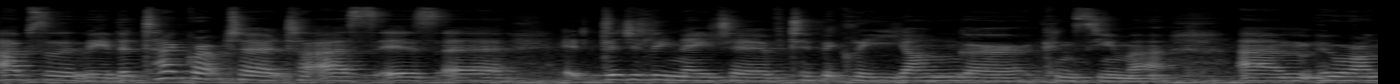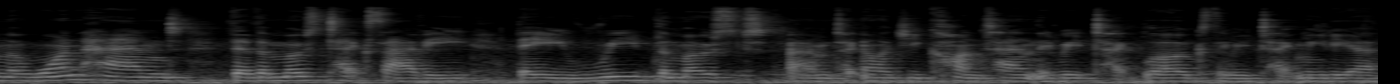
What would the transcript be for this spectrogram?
Absolutely. The Techruptor to us is a digitally native, typically younger consumer um, who are, on the one hand, they're the most tech savvy. They read the most um, technology content. They read tech blogs. They read tech media.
